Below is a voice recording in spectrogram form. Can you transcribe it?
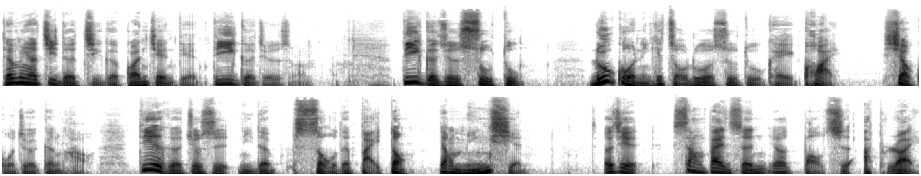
他们要记得几个关键点，第一个就是什么？第一个就是速度，如果你可以走路的速度可以快，效果就会更好。第二个就是你的手的摆动要明显，而且上半身要保持 upright，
